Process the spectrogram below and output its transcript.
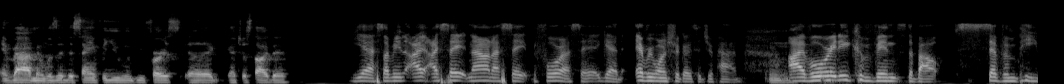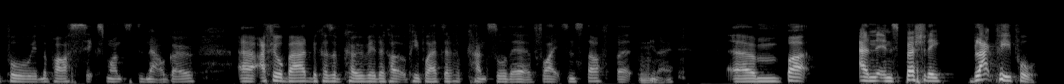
environment. Was it the same for you when you first uh, got your start there? Yes i mean I, I say it now and i say it before i say it again. Everyone should go to japan. Mm. i've already convinced about seven people in the past six months to now go. Uh, i feel bad because of covid a couple of people had to cancel their flights and stuff but mm. you know. Um, but and especially black people.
